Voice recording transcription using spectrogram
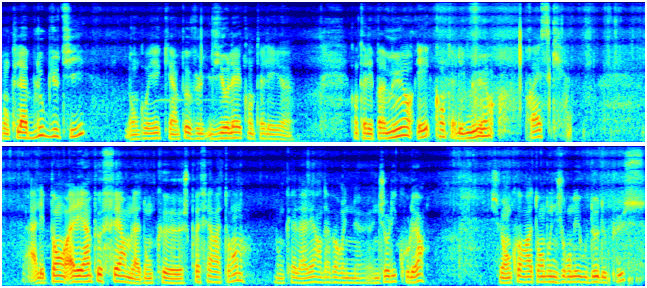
donc la Blue Beauty, donc vous voyez qui est un peu violet quand elle est, euh, quand elle pas mûre, et quand elle est mûre, presque, elle est, pas, elle est un peu ferme là, donc euh, je préfère attendre. Donc elle a l'air d'avoir une, jolie couleur. Je vais encore attendre une journée ou deux de plus.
